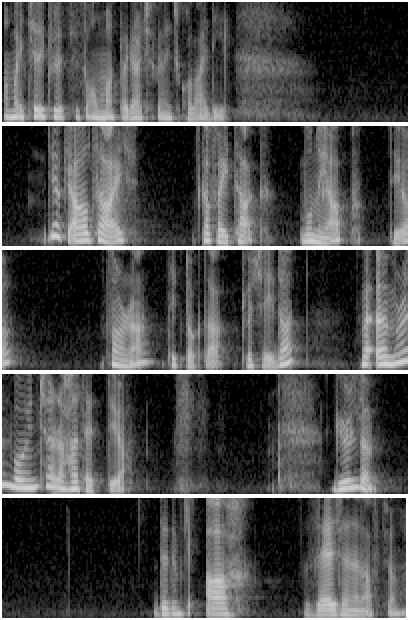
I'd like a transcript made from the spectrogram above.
Ama içerik üreticisi olmak da gerçekten hiç kolay değil. Diyor ki 6 ay kafayı tak, bunu yap diyor. Sonra TikTok'ta köşeyi dön ve ömrün boyunca rahat et diyor. Güldüm. Dedim ki ah Z jenerasyonu.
